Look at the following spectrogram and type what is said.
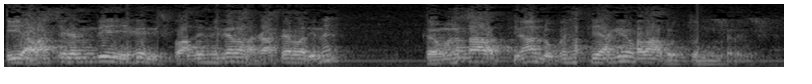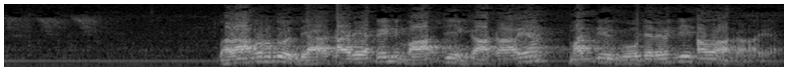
ඒ අවශ්‍ය කරන දේ ඒක නිෂ්පාදනය කරලා සකස් කරලා දෙන ක්‍රමතාවක් තියෙනවා ලෝක සත්‍යයේ බලාපොරොත්තු මුල් කරගෙන. බලාපොරොත්තු දෙආකාරයක් වෙන්නේ මාධ්‍ය එක ආකාරයක්, මධ්‍ය ගෝචර වෙන්නේ තව ආකාරයක්.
